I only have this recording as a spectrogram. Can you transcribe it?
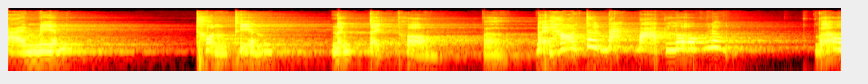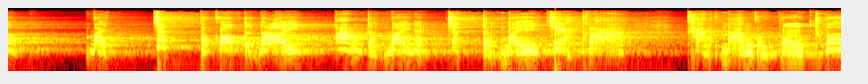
តែមានធនធាននឹងតិចផងបើដែលហើយទៅដាក់បាតលោកហ្នឹងបើបាច់ចិត្តប្រកបទៅដោយអង្គទាំង3ណាចិត្តទាំង3ជ្រះថ្លា ខាងដើមកំពុងធ្វើ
